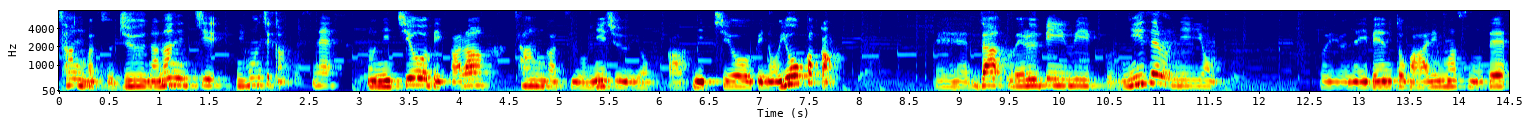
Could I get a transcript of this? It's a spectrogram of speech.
3月17日日本時間ですねの日曜日から3月の24日日曜日の8日間、えー、The Wellbeing Week 2024というねイベントがありますので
